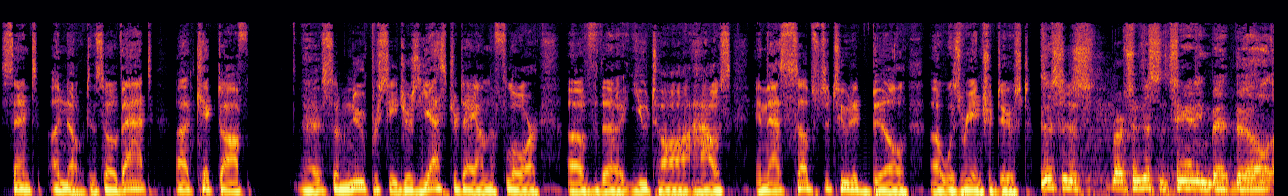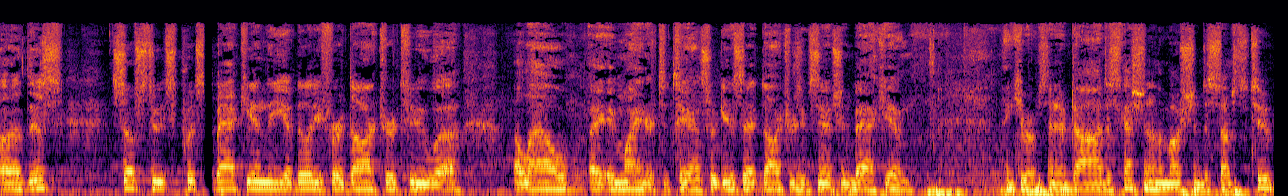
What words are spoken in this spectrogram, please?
sent a note. And so that uh, kicked off uh, some new procedures yesterday on the floor of the Utah House, and that substituted bill uh, was reintroduced. This is, Representative, this is the tanning bed bill. Uh, this substitutes puts back in the ability for a doctor to uh, allow a, a, minor to tan, so it gives that doctor's exemption back in. Thank you, Representative Daw. Discussion on the motion to substitute.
